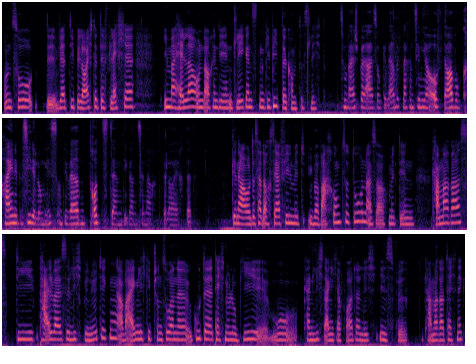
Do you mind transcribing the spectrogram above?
Und so wird die beleuchtete Fläche immer heller und auch in die entlegensten Gebiete kommt das Licht. Zum Beispiel also Gewerbeflächen sind ja oft da, wo keine Besiedelung ist und die werden trotzdem die ganze Nacht beleuchtet. Genau, das hat auch sehr viel mit Überwachung zu tun, also auch mit den Kameras, die teilweise Licht benötigen, aber eigentlich gibt es schon so eine gute Technologie, wo kein Licht eigentlich erforderlich ist für die Kameratechnik.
